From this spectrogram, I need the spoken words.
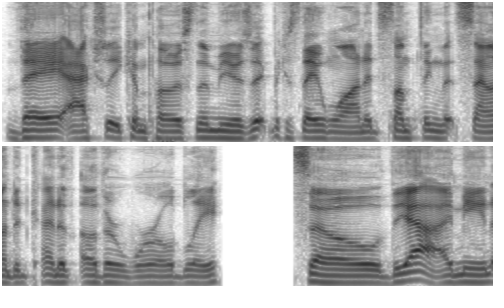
They actually composed the music because they wanted something that sounded kind of otherworldly. So yeah, I mean,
